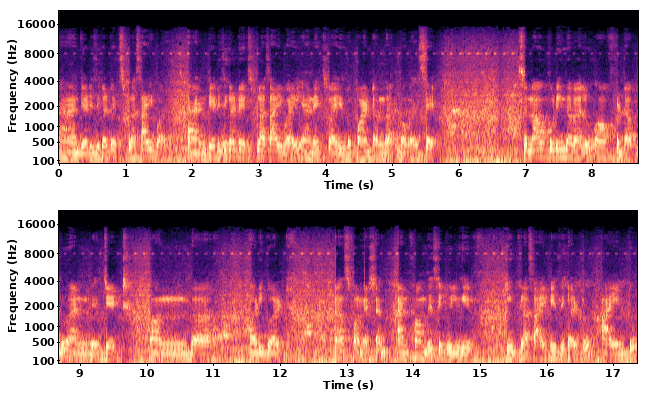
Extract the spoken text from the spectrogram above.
uh, z is equal to x plus iy and z is equal to x plus iy and xy is the point on the domain set so now putting the value of w and z on the required transformation and from this it will give u plus iv is equal to i into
